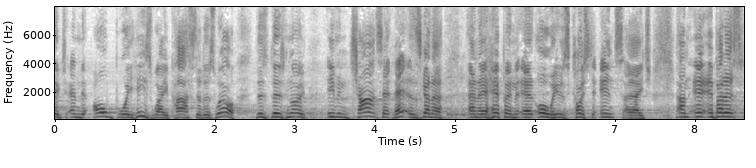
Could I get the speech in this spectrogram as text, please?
age. And the old boy, he's way past it as well. There's, there's no even chance that that is going to happen at all. He was close to Ant's age. Um, but, it's,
